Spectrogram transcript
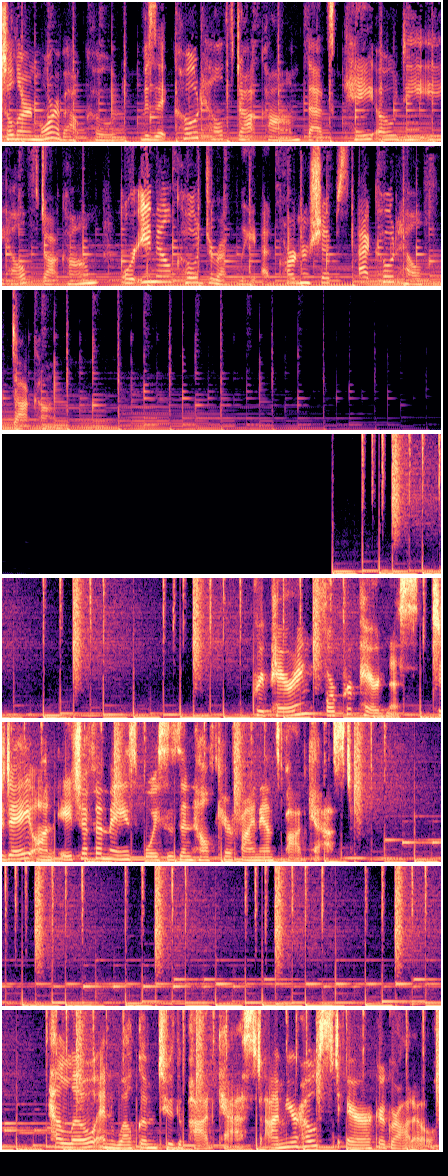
To learn more about Kode, visit kodehealth.com, that's K O D E health.com, or email Kode directly at partnerships at kodehealth.com. Preparing for Preparedness, today on HFMA's Voices in Healthcare Finance podcast. Hello and welcome to the podcast. I'm your host, Erica Grotto.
